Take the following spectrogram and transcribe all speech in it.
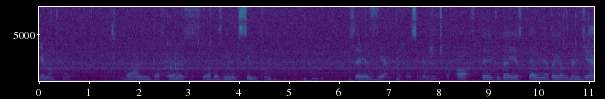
nie mam. Bo oni to trochę słabo z moją psychiką. Sobie zjem. Sobie życzko. O, tutaj jest pełnia, to teraz będzie.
